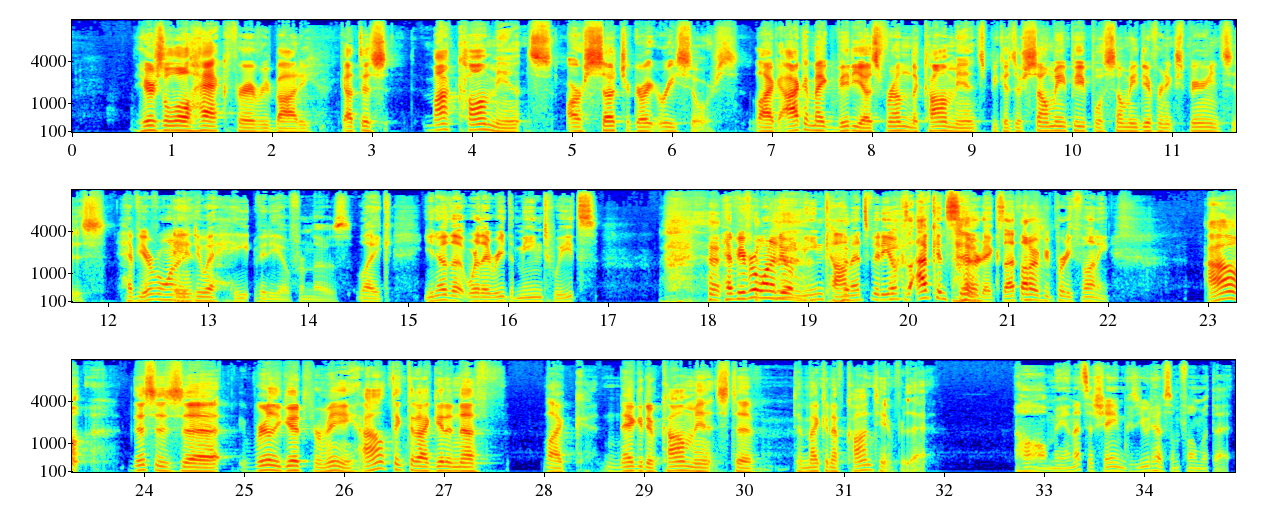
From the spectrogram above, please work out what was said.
Here's a little hack for everybody. Got this. My comments are such a great resource. Like I can make videos from the comments because there's so many people with so many different experiences. Have you ever wanted to do a hate video from those? Like, you know that where they read the mean tweets. Have you ever wanted to do a mean comments video? Because I've considered it because I thought it would be pretty funny. I don't. This is uh, really good for me. I don't think that I get enough like negative comments to to make enough content for that. Oh man, that's a shame because you would have some fun with that.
